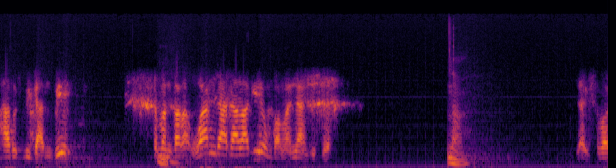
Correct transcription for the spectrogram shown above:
harus diganti sementara uang nggak ada lagi umpamanya gitu. Nah. Ya cuma,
